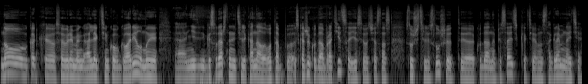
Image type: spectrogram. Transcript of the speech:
Ну, как э, в свое время Олег Тиньков говорил, мы э, не государственный телеканал. Вот об- скажи, куда обратиться, если вот сейчас нас слушатели слушают, э, куда написать, как тебя в Инстаграме найти.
